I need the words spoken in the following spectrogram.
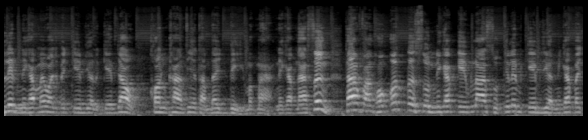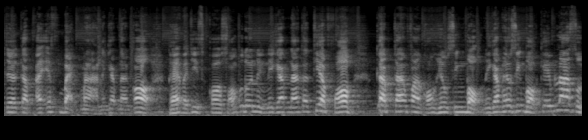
เล่นนะครับไม่ว่าจะเป็นเกมเยือนหรือเกมเย้าค่อนข้างที่จะทำได้ดีมากๆนะครับนะซึ่งทางฝั่งของออสเตอร์ซุนนะครับเกมล่าสุดที่เล่นเป็นเกมเยือนนะครับไปเจอกับ IF Back มานะครับนะก็แพ้ไปที่สกอร์2ตูต่อหนึ่งนะครับนะถ้าเทียบฟอร์มกับทางฝั่งของเฮลซิงบอกนะครับเฮลซิงบอกเกมล่าสุด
